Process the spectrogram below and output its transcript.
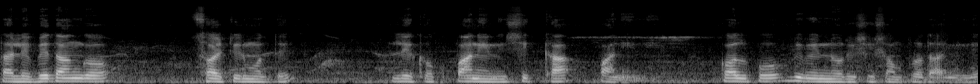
তাহলে বেদাঙ্গ ছয়টির মধ্যে লেখক পানিনি, শিক্ষা পানিনি। কল্প বিভিন্ন ঋষি সম্প্রদায় মিলে।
